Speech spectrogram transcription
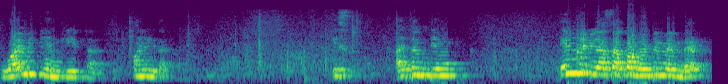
Why we can give that? Only that. Is I don't think, in maybe as a community member,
